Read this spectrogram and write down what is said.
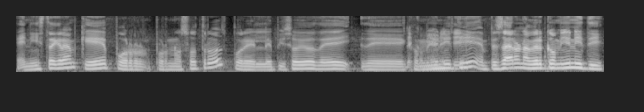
en Instagram que por, por nosotros, por el episodio de, de De community, Community. empezaron a ver Community.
